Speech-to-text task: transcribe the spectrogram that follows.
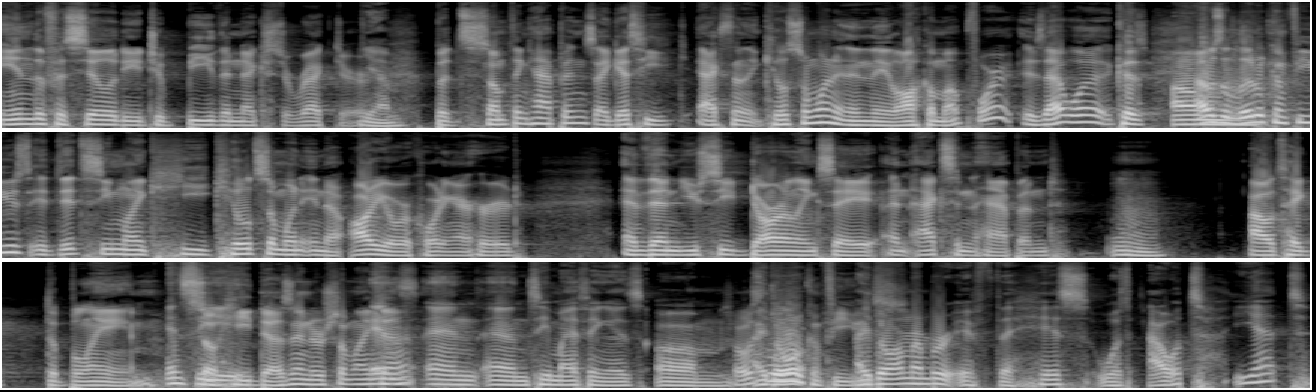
in the facility to be the next director. yeah. But something happens. I guess he accidentally kills someone, and then they lock him up for it. Is that what? Because I was a Um, little confused. It did seem like he killed someone in an audio recording I heard, and then you see Darling say an accident happened. mhm. I'll take the blame, And see, so he doesn't, or something like and, that. and and see my thing is um So I was I a don't confused. I don't remember if the hiss was out yet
